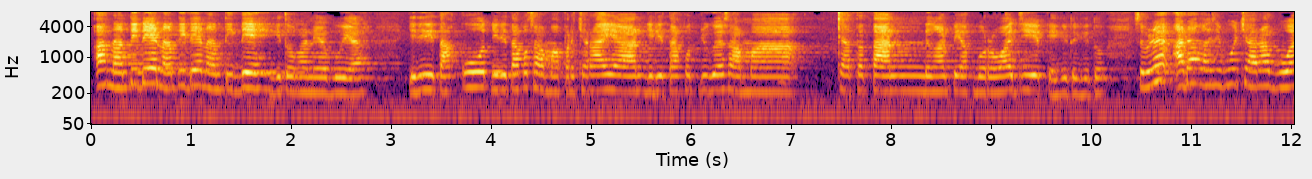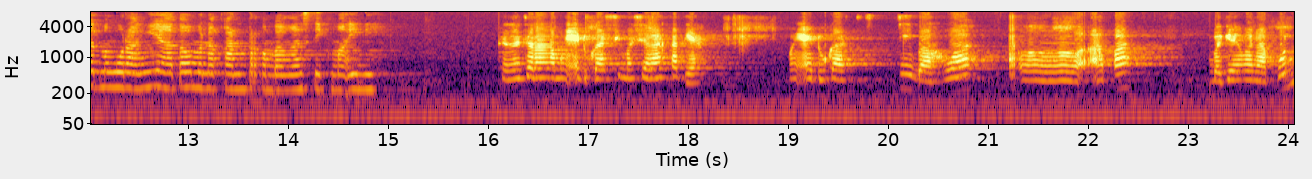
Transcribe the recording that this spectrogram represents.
ah nanti deh nanti deh nanti deh gitu kan ya bu ya. Jadi takut jadi takut sama perceraian jadi takut juga sama catatan dengan pihak berwajib kayak gitu-gitu. Sebenarnya ada nggak sih bu cara buat mengurangi atau menekan perkembangan stigma ini? Dengan cara mengedukasi masyarakat ya. Mengedukasi bahwa uh, apa bagaimanapun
